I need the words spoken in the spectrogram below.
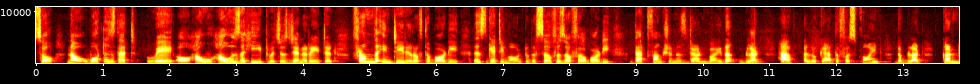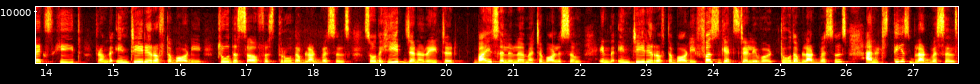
So now what is that way or how, how is the heat which is generated from the interior of the body is getting onto the surface of our body. That function is done by the blood. Have a look at the first point. The blood conducts heat from the interior of the body to the surface through the blood vessels. So the heat generated by cellular metabolism in the interior of the body first gets delivered to the blood vessels and it's these blood vessels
